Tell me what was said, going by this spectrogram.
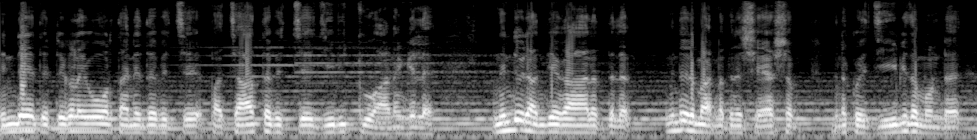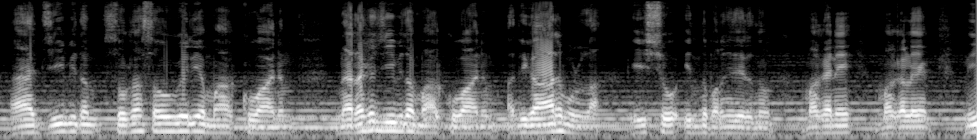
നിന്റെ തെറ്റുകളെ ഓർത്ത് അനുദപിച്ച് പശ്ചാത്തപിച്ച് ജീവിക്കുവാണെങ്കിൽ നിന്റെ ഒരു അന്ത്യകാലത്തിൽ നിന്റെ ഒരു മരണത്തിന് ശേഷം നിനക്കൊരു ജീവിതമുണ്ട്. ആ ജീവിതം സുഖസൗകര്യമാക്കുവാനും നരകജീവിതമാക്കുവാനും അധികാരമുള്ള ഈശോ ഇന്ന് പറഞ്ഞു തരുന്നു. മകനെ മകളെ നീ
